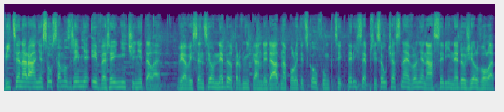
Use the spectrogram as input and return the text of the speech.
Více na ráně jsou samozřejmě i veřejní činitelé. Via Vicencio nebyl první kandidát na politickou funkci, který se při současné vlně násilí nedožil voleb.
